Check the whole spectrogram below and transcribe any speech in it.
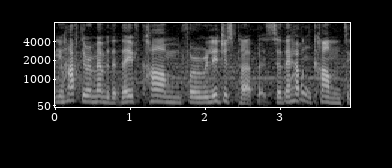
you have to remember that they've come for a religious purpose, so they haven't come to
